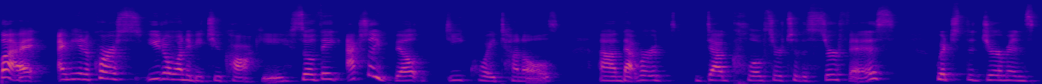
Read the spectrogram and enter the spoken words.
But I mean, of course, you don't want to be too cocky. So they actually built decoy tunnels um, that were dug closer to the surface, which the Germans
